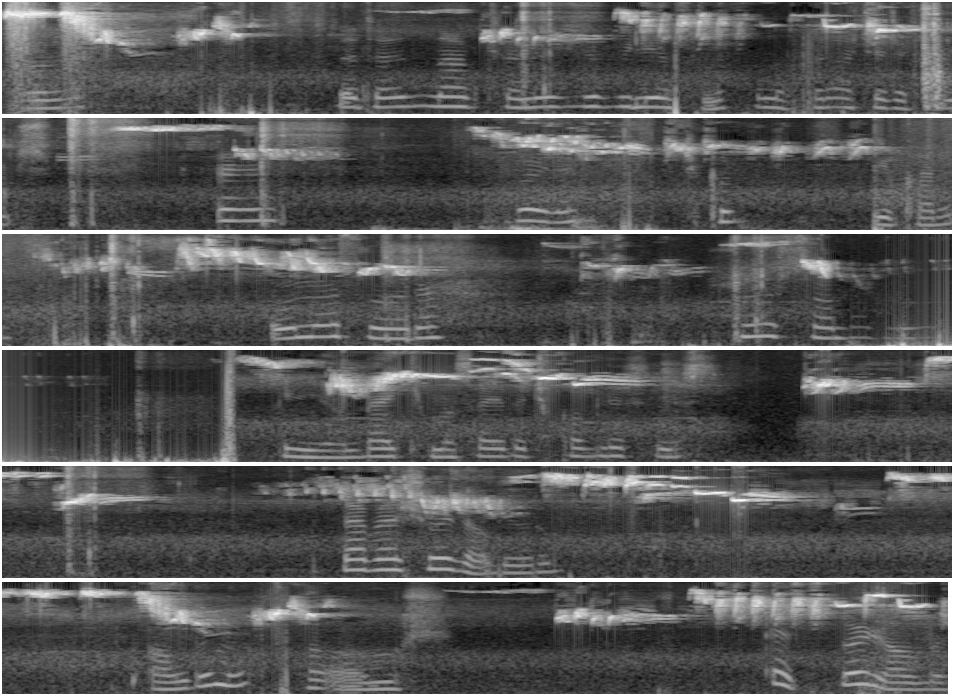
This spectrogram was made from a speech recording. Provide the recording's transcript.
Sonra zaten ne yapacağınızı biliyorsunuz. Anahtarı açacaksınız. Evet. Böyle çıkın yukarı. Ondan sonra şu sandalyeyi bilmiyorum belki masaya da çıkabilirsiniz. Hatta ben şöyle alıyorum. Aldı mı? Ha almış. Evet böyle oldu.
